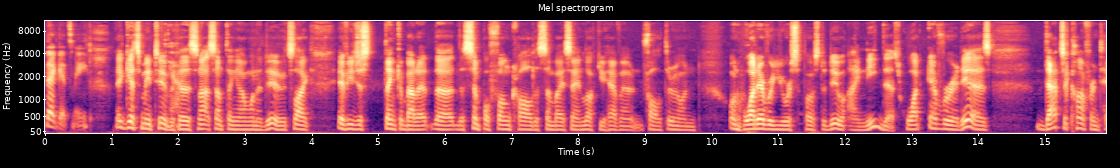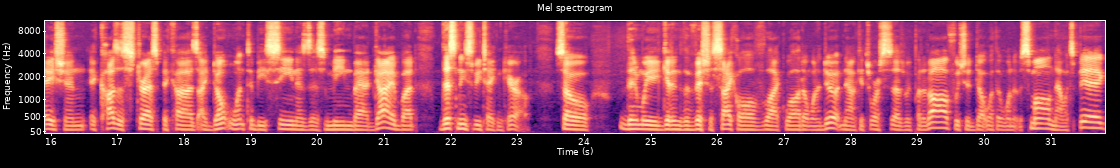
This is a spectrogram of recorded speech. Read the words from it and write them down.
that gets me. It gets me too Yeah. because it's not something I want to do. It's like if you just think about it, the the simple phone call to somebody saying, "Look, you haven't followed through on on whatever you were supposed to do. I need this, whatever it is." That's a confrontation. It causes stress because I don't want to be seen as this mean bad guy, but this needs to be taken care of. So then we get into the vicious cycle of like, well, I don't want to do it. Now it gets worse as we put it off. We should have dealt with it when it was small. Now it's big.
